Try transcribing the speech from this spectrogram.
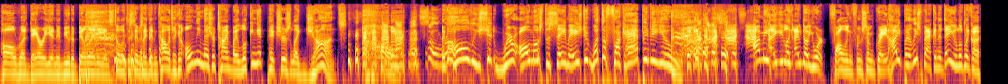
Paul Ruddarian immutability and still look the same as I did in college, I can only measure time by looking at pictures like John's. Oh, that's so Like, holy shit, we're almost the same age, dude. What the fuck happened to you? I mean, I, like I know you weren't falling from some great height, but at least back in the day, you looked like a.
